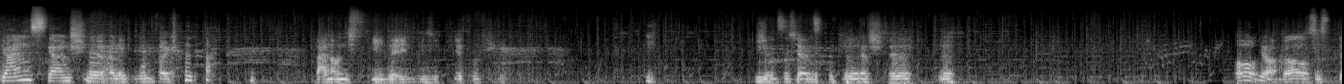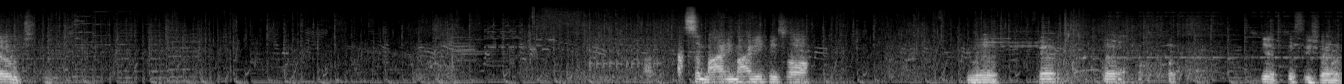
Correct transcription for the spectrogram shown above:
ganz, ganz schnell alle runtergeladen. War noch nicht viele, irgendwie so vier, fünf Stück. Schön Sicherheitskopien erstellt. Oh, Ja. Chaos ist tot. Klasse Mali Mali Resort. Ne. Ne. Ne. Hier, friss dich schon.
